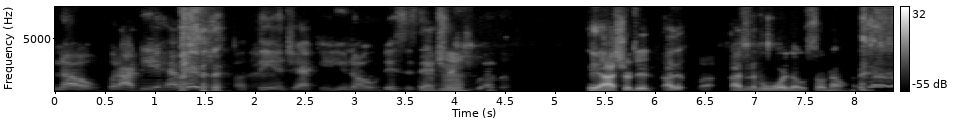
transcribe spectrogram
No, but I did have a, a thin jacket. You know, this is that Mhm. tricky weather. Yeah, I sure did. I did, I never wore those, so no.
